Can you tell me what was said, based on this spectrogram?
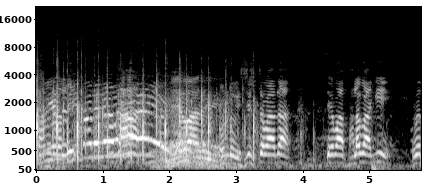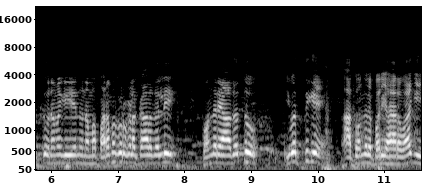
ಸ್ವಾಮಿಗಳಲ್ಲಿ ಒಂದು ವಿಶಿಷ್ಟವಾದ ಸೇವಾ ಫಲವಾಗಿ ಇವತ್ತು ನಮಗೆ ಏನು ನಮ್ಮ ಪರಮಗುರುಗಳ ಕಾಲದಲ್ಲಿ ತೊಂದರೆ ಆದದ್ದು, ಇವತ್ತಿಗೆ ಆ ತೊಂದರೆ ಪರಿಹಾರವಾಗಿ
